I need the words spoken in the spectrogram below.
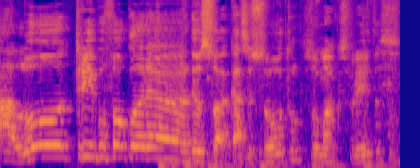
Alô, tribo folcloranda! Eu sou a Cássio Souto. Sou Marcos Freitas.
